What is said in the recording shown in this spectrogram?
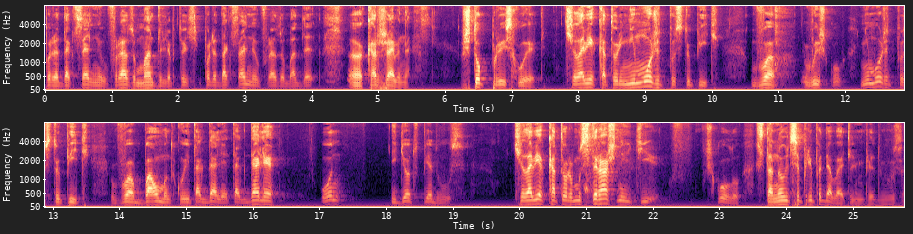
парадоксальную фразу Манделя, то есть парадоксальную фразу Манделя, э, Коржавина. Что происходит? Человек, который не может поступить в вышку, не может поступить в Бауманку и так далее, и так далее, он идет в педвуз. Человек, которому страшно идти в школу, становится преподавателем педвуза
